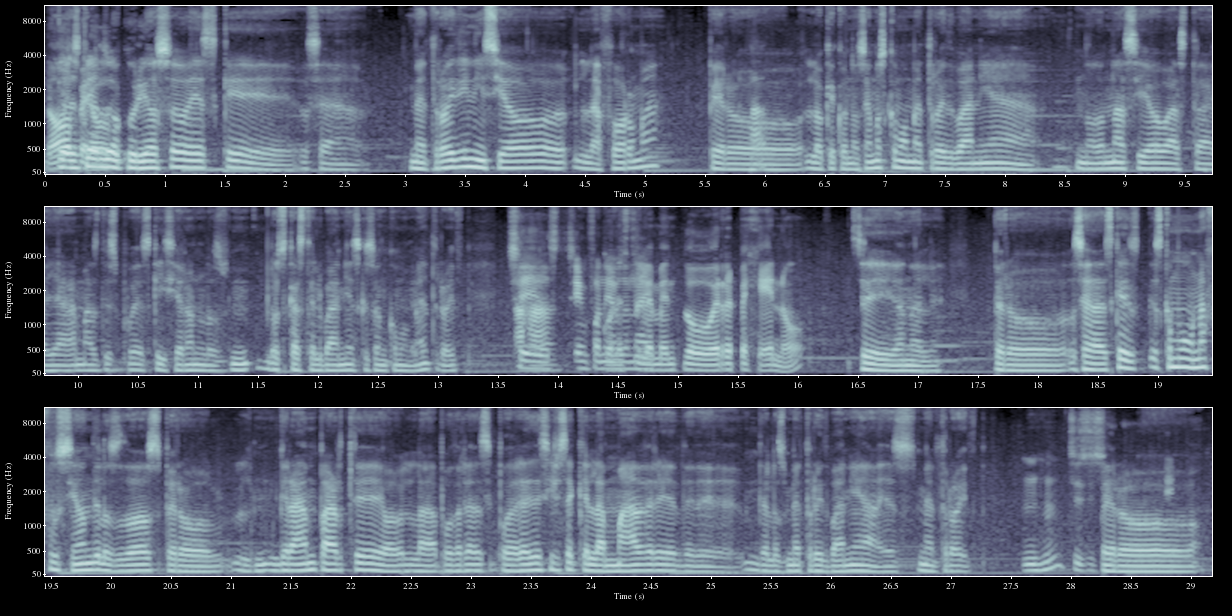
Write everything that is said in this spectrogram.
No, pues pero... lo curioso es que, o sea, Metroid inició la forma pero lo que conocemos como Metroidvania no nació hasta ya más después que hicieron los, los Castlevanias que son como Metroid. Sí, Ajá, con este elemento RPG, ¿no? Sí, ándale. Pero, o sea, es que es, como una fusión de los dos, pero gran parte, o la podría, podría decirse que la madre de, de los Metroidvania es Metroid. Sí, sí, sí. Pero.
